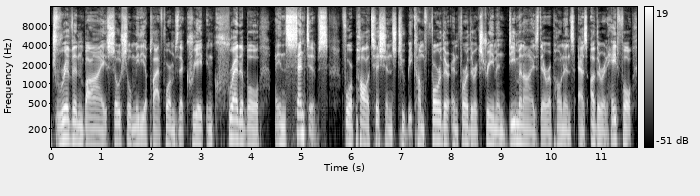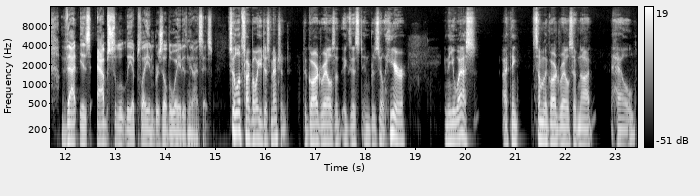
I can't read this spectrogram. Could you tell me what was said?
driven by social media platforms that create incredible incentives for politicians to become further and further extreme and demonize their opponents as other and hateful, that is absolutely at play in Brazil the way it is in the United States. So let's talk about what you just mentioned the guardrails that exist in Brazil. Here in the US, I think some of the guardrails have not held.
